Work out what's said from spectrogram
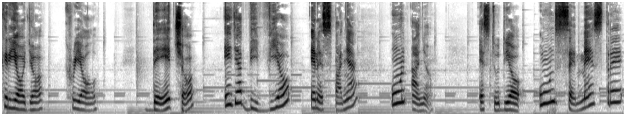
criollo, creole. De hecho, ella vivió en España un año. Estudió un semestre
